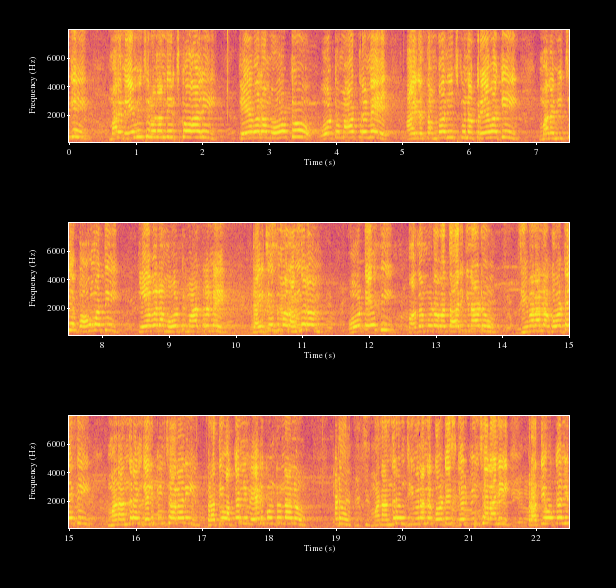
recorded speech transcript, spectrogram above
అభివృద్ధికి మనం ఏమిచ్చి రుణం తీర్చుకోవాలి? కేవలం ఓటు ఓటు మాత్రమే. ఆయన సంపాదించుకున్న ప్రేమకి మనం ఇచ్చే బహుమతి కేవలం ఓటు మాత్రమే. దయచేసి మనందరం ఓటేసి పదమూడవ తారీఖు నాడు జీవనన్న ఓటేసి మనందరం గెలిపించాలని ప్రతి ఒక్కరిని వేడుకుంటున్నాను. మనందరం జీవనన్న కోటేసి గెలిపించాలని ప్రతి ఒక్కరిని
